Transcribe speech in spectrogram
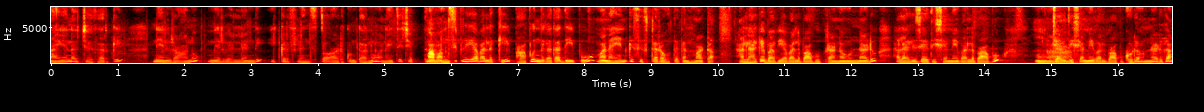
నయన్ వచ్చేసరికి నేను రాను మీరు వెళ్ళండి ఇక్కడ ఫ్రెండ్స్తో ఆడుకుంటాను అని అయితే చెప్తాను మా వంశీ ప్రియ వాళ్ళకి పాప ఉంది కదా దీపు మా నయన్కి సిస్టర్ అవుతుంది అనమాట అలాగే భవ్య వాళ్ళ బాబు ప్రాణం ఉన్నాడు అలాగే జగదీష్ అనే వాళ్ళ బాబు జగదీష్ అనే వాళ్ళ బాబు కూడా ఉన్నాడుగా.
